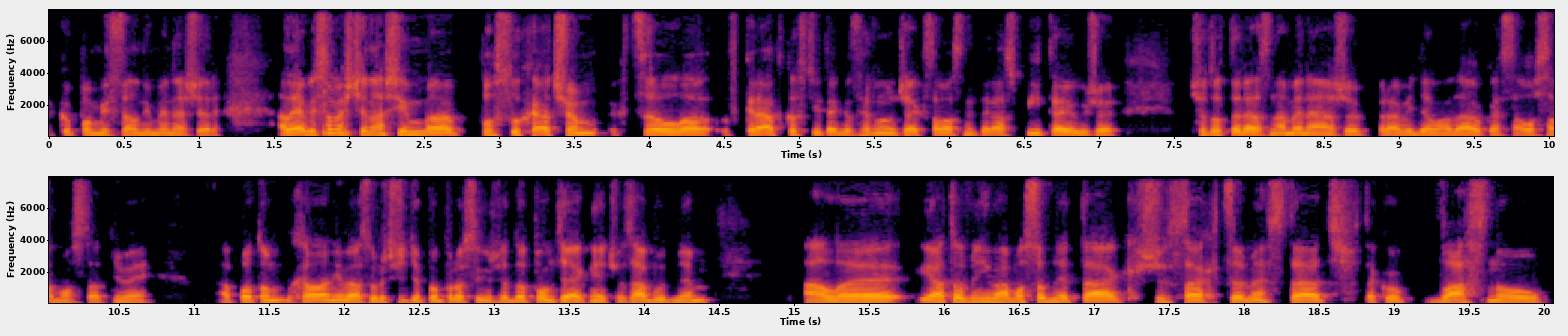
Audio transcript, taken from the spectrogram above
ako pomyselný manažer. Ale ja by som ešte našim uh, poslucháčom chcel uh, v krátkosti tak zhrnúť, že ak sa vlastne teraz pýtajú, že čo to teda znamená, že pravidelná dávka sa osamostatňuje a potom chalani vás určite poprosím, že doplňte, ak niečo zabudnem, ale ja to vnímam osobne tak, že sa chceme stať takou vlastnou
